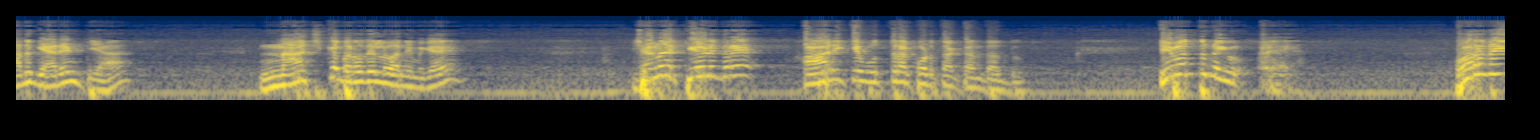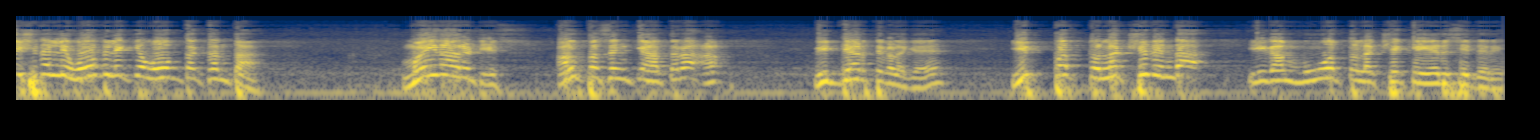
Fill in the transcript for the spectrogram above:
ಅದು ಗ್ಯಾರಂಟಿಯಾ? ನಾಚಿಕೆ ಬರೋದಿಲ್ವಾ ನಿಮಗೆ? ಜನ ಕೇಳಿದ್ರೆ ಹಾರಿಕೆ ಉತ್ತರ ಕೊಡ್ತಕ್ಕಂಥದ್ದು. ಇವತ್ತು ನೀವು ಹೊರದೇಶದಲ್ಲಿ ಓದಲಿಕ್ಕೆ ಹೋಗ್ತಕ್ಕಂಥ ಮೈನಾರಿಟೀಸ್, ಅಲ್ಪಸಂಖ್ಯಾತರ ವಿದ್ಯಾರ್ಥಿಗಳಿಗೆ ಇಪ್ಪತ್ತು ಲಕ್ಷದಿಂದ ಈಗ ಮೂವತ್ತು ಲಕ್ಷಕ್ಕೆ ಏರಿಸಿದ್ದೀರಿ.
